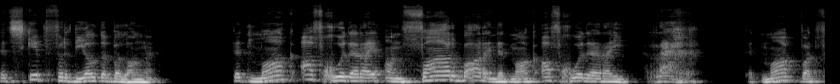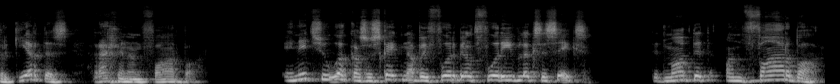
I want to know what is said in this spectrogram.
Dit skep verdeelde belange. Dit maak afgodery aanvaarbaar en dit maak afgodery reg. Dit maak wat verkeerd is reg en aanvaarbaar. En net so ook as ons kyk na byvoorbeeld voorhuwelikse seks dit maak dit aanvaarbaar.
